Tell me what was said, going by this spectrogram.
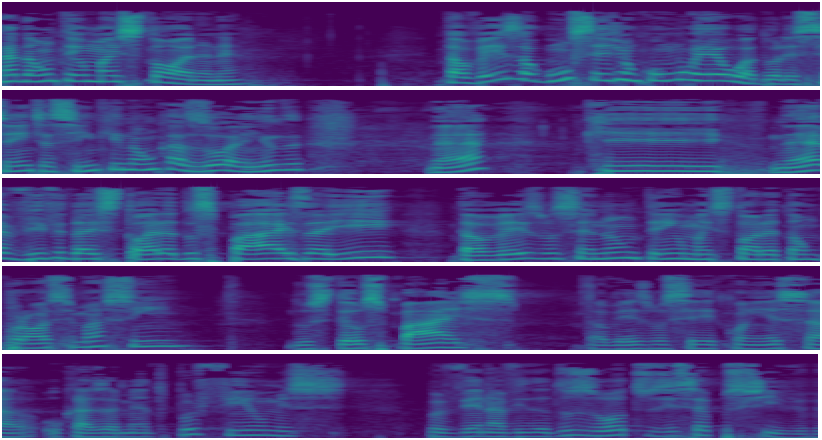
Cada um tem uma história, né? Talvez alguns sejam como eu, adolescente, assim, que não casou ainda, né? Que né, vive da história dos pais aí. Talvez você não tenha uma história tão próxima assim, dos teus pais. Talvez você conheça o casamento por filmes, por ver na vida dos outros, isso é possível.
